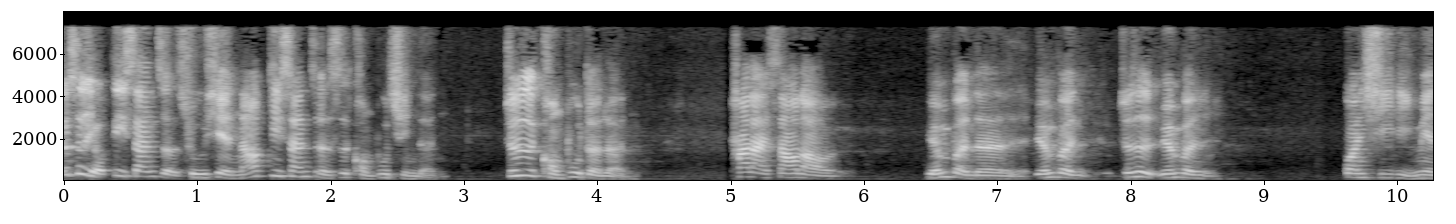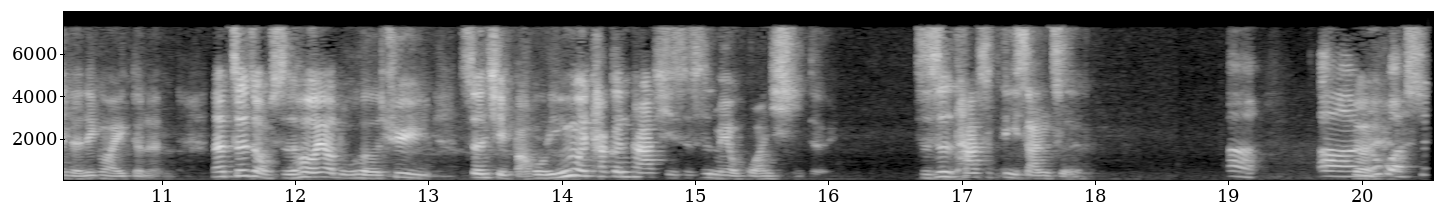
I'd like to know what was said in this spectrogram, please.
就是有第三者出现，然后第三者是恐怖情人，就是恐怖的人，他来骚扰原本的原本就是原本关系里面的另外一个人。那这种时候要如何去申请保护？因为他跟他其实是没有关系的，只是他是第三者。嗯呃，如果是。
